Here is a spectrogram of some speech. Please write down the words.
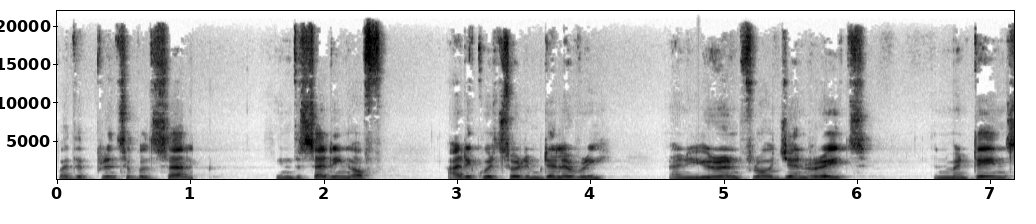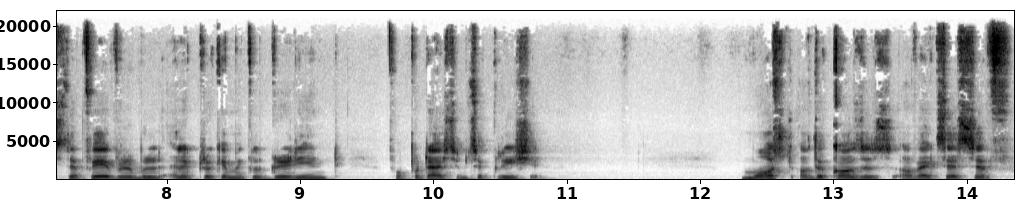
by the principal cell in the setting of adequate sodium delivery and urine flow generates and maintains the favorable electrochemical gradient for potassium secretion. Most of the causes of excessive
